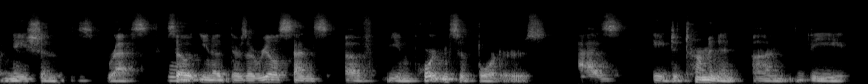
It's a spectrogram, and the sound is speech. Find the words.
of nations rest. Yeah. So, you know, there's a real sense of the importance of borders as a determinant on the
